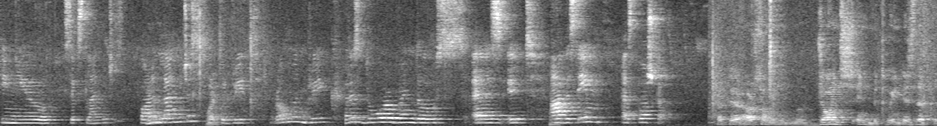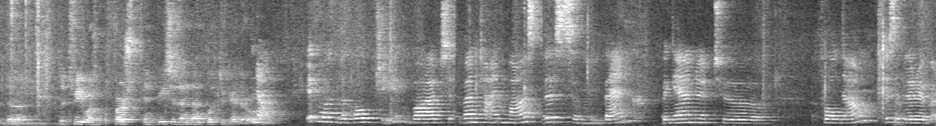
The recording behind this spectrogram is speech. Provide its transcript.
He knew six languages, foreign languages. He Right. could read Roman, Greek. This door windows, as it are the same as Poška. But there are some joints in between. Is that the the tree was first in pieces and then put together? or- No, it was the whole tree, but when time passed, this um, bank began to fall down. This is the river.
